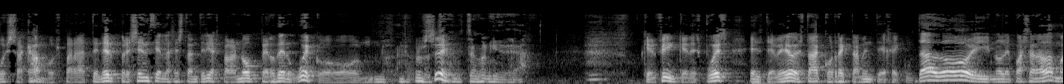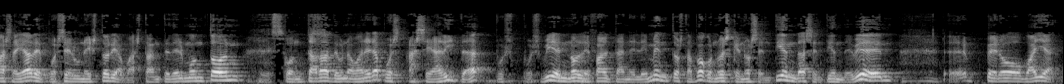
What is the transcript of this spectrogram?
pues sacamos para tener presencia en las estanterías, para no perder hueco, no, no sé. no tengo ni idea Que en fin, que después el TVO está correctamente ejecutado y no le pasa nada más allá de pues ser una historia bastante del montón, Eso contada de una manera pues aseadita, pues, pues bien, no le faltan elementos tampoco, no es que no se entienda, se entiende bien, eh, pero vaya,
